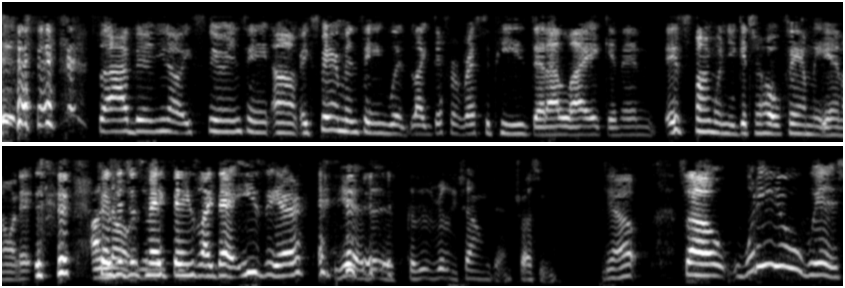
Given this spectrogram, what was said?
so I've been, you know, experiencing, um, experimenting with like different recipes that I like, and then it's fun when you get your whole family in on it because it just makes things like that easier. yeah, it is because it's really challenging. Trust me. Yep. So, what do you wish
